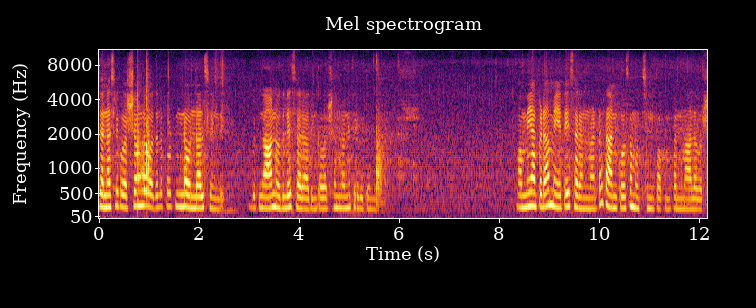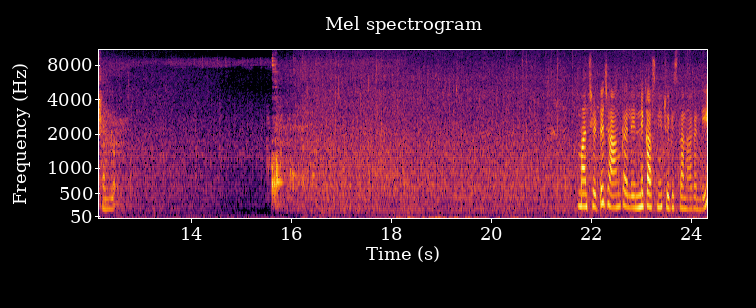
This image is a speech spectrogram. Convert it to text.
దాన్ని అసలు వర్షంలో వదలకుండా ఉండాల్సింది. బట్ నాన్న వదిలేశారు అది ఇంకా వర్షంలోనే తిరుగుతుంది. మమ్మీ అక్కడ మేతేశారనమాట దానికోసం వచ్చింది పాపం పన్మాల వర్షంలో. మా చెట్టు జాంకాయలు ఎన్ని కాసినాయి చూపిస్తాను ఆగండి.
